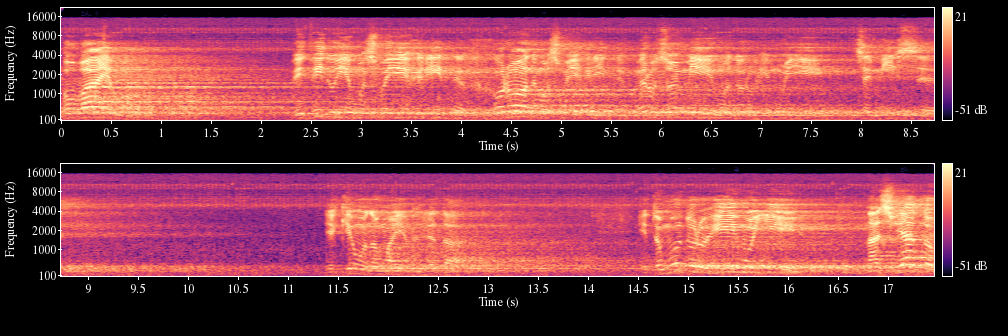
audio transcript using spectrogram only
буваємо відвідуємо своїх рідних, хоронимо своїх рідних. Ми розуміємо, дорогі це місце, яким воно має виглядати. І тому, дорогі мої, на свято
